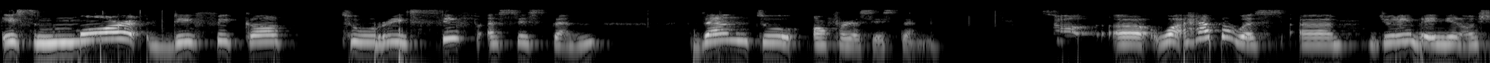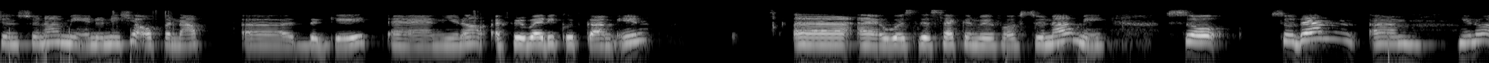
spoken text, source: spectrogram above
it's more difficult to receive assistance than to offer assistance. So uh, what happened was uh, during the Indian Ocean tsunami, Indonesia opened up uh, the gate, and you know everybody could come in. Uh, it was the second wave of tsunami. So so then um, you know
